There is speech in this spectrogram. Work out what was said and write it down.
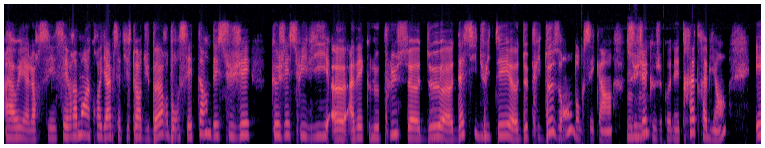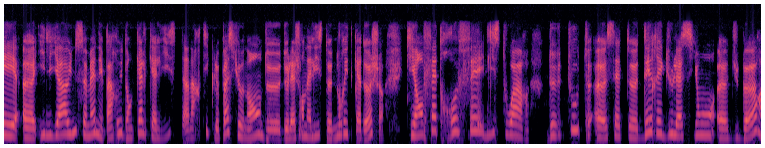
Ah oui, alors c'est vraiment incroyable cette histoire du beurre. Bon, c'est un des sujets que j'ai suivi avec le plus de d'assiduité depuis deux ans. Donc c'est un mmh sujet que je connais très très bien. Et il y a une semaine est paru dans Calcaliste un article passionnant de, de la journaliste Nourit Kadosh qui en fait refait l'histoire de toute cette dérégulation du beurre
